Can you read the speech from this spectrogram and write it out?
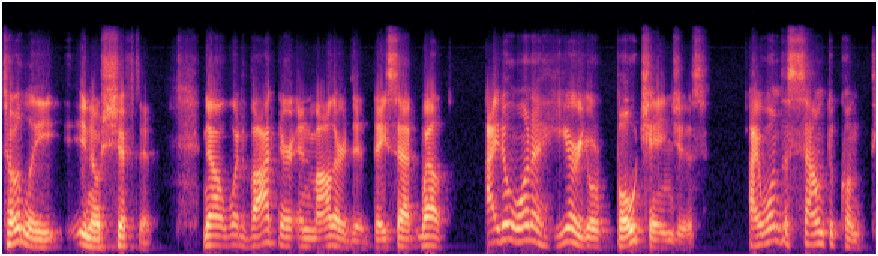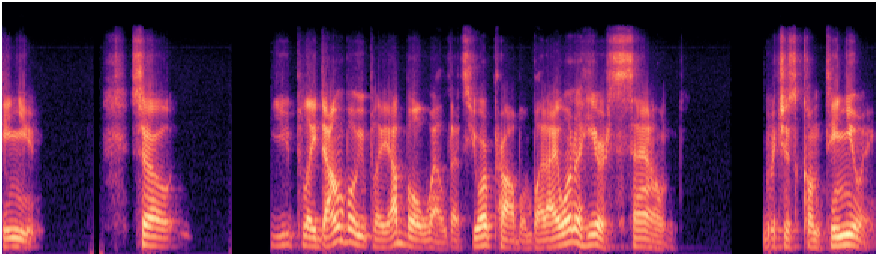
totally you know shifted. Now, what Wagner and Mahler did, they said, "Well, I don't want to hear your bow changes. I want the sound to continue. So you play down bow, you play up bow. Well, that's your problem. But I want to hear sound, which is continuing.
